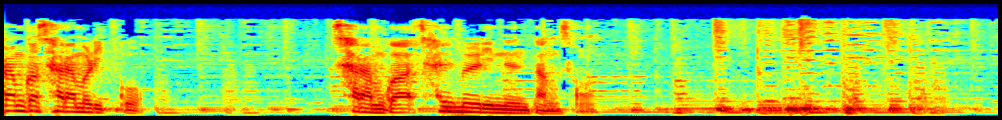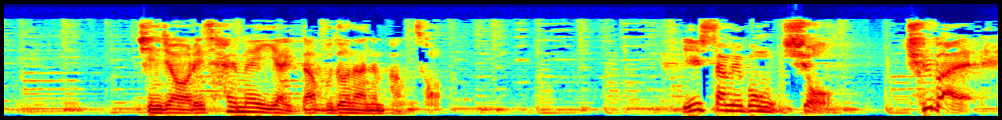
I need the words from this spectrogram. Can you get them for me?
사람과 사람을 잇고 사람과 삶을 잇는 방송. 진정 어린 삶의 이야기가 묻어나는 방송. 1310 쇼 출발!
